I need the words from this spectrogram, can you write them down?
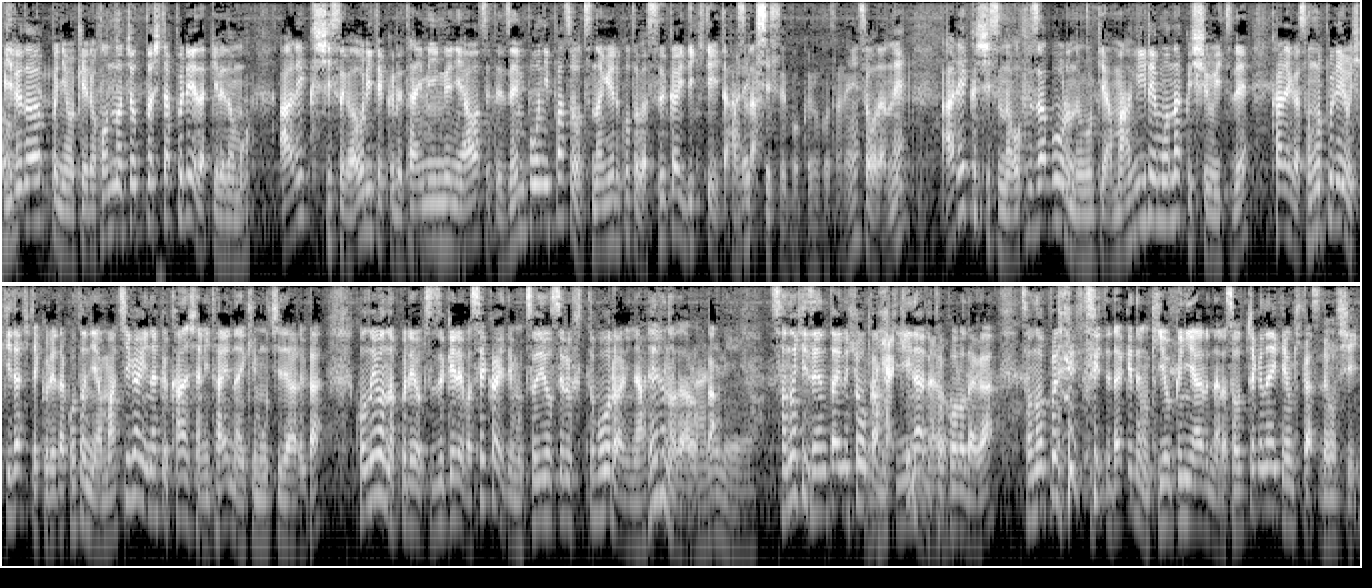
ビルドアップにおけるほんのちょっとしたプレーだけれどもアレクシスが降りてくるタイミングに合わせて前方にパスをつなげることが数回できていたはずだ。アレクシス僕のことね。そうだね。アレクシスのオフ・ザ・ボールの動きは紛れもなく秀逸で彼がそのプレーを引き出してくれたことには間違いなく感謝に絶えない気持ちであるがこのようなプレーを続ければ世界でも通用するフットボーラーになれるのだろうか。その日全体の評価も気になるところだがそのプレーについてだけでも記憶にあるなら率直な意見を聞かせてほしい。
